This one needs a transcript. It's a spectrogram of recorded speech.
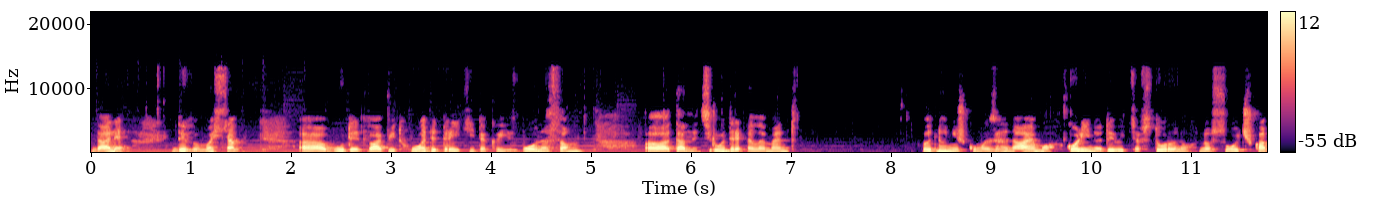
Далі дивимося. Е, Буде два підходи, третій такий з бонусом. Е, Танець рудри елемент. Одну ніжку ми згинаємо, коліно дивиться в сторону носочка,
